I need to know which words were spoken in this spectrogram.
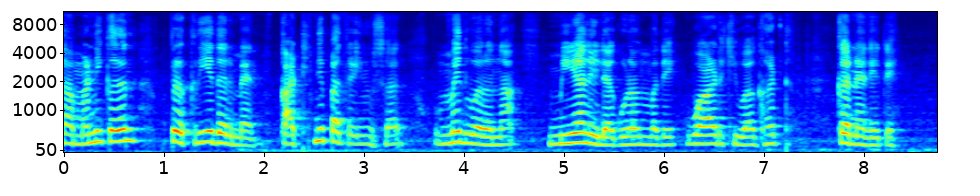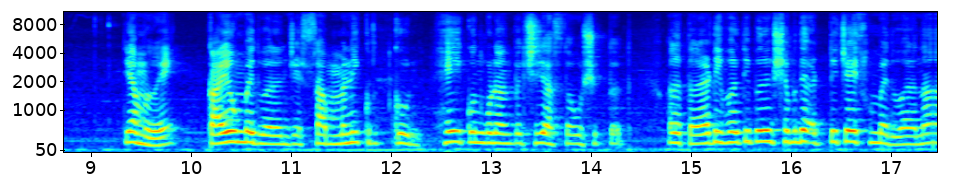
सामान्यीकरण प्रक्रियेदरम्यान काठिण्य पातळीनुसार उमेदवारांना मिळालेल्या गुणांमध्ये वाढ किंवा घट करण्यात येते. त्यामुळे काही उमेदवारांचे सामान्यीकृत गुण हे एकूण गुणांपेक्षा जास्त होऊ शकतात. आता तलाठी भरती परीक्षेमध्ये अठ्ठेचाळीस उमेदवारांना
